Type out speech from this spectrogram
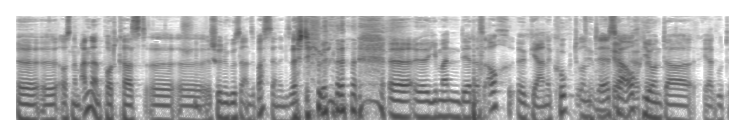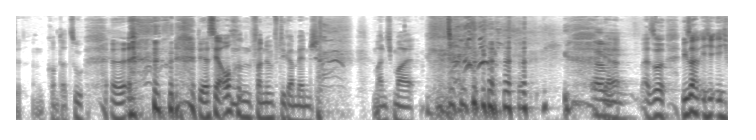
äh, äh, aus einem anderen Podcast, äh, äh, schöne Grüße an Sebastian an dieser Stelle, äh, äh, jemanden, der das auch äh, gerne guckt und Der mag ist ja auch hier und da, ja gut, kommt dazu, äh, der ist ja auch ein vernünftiger Mensch. Manchmal. ja, also, wie gesagt, ich, ich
